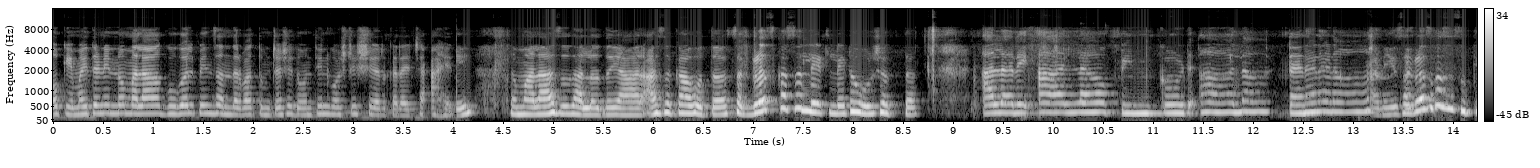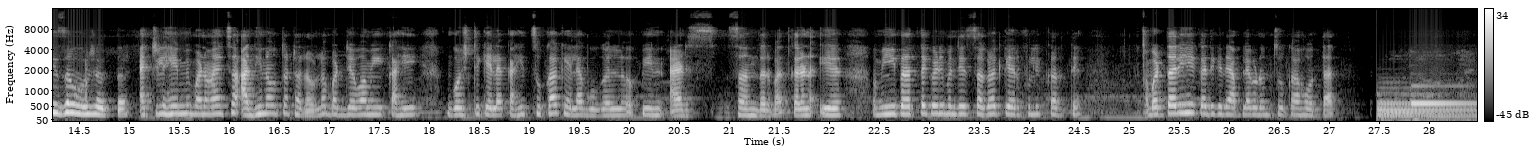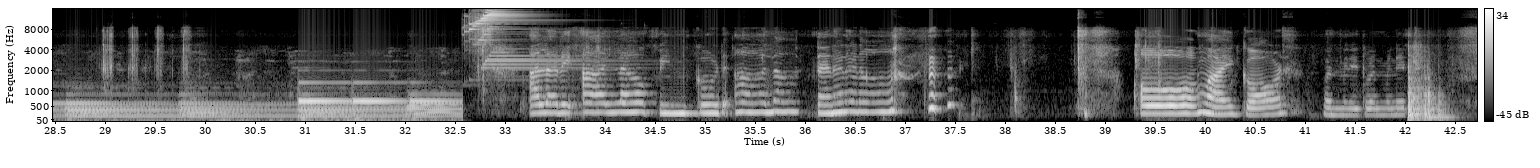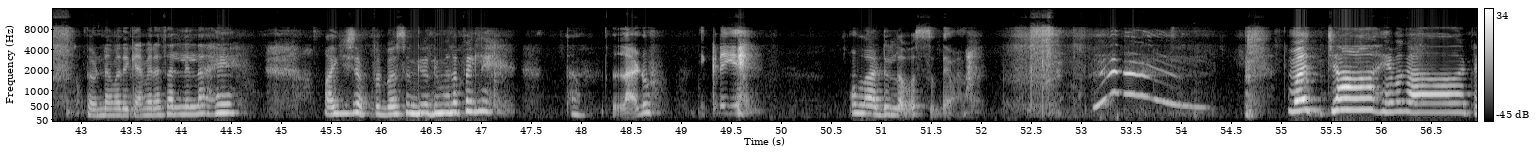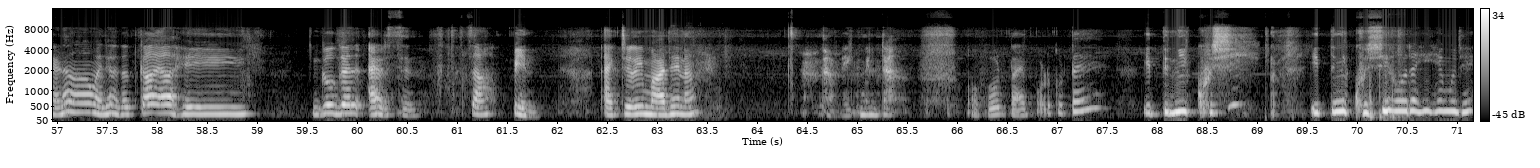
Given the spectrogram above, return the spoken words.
Okay मैत्रिणींनो मला Google pin संदर्भात तुमच्याशी दोन तीन गोष्टी शेअर करायच्या आहेत. तर मला असं झालं होतं यार असं का होतं? सगळंच कसं लेट लेट होऊ शकतं? आला रे आला पिन कोड आला टणाणा आणि सगळंच कसं चुकीचं होऊ शकतं? ॲक्च्युली हे मी बनवायचं आधी नव्हतं ठरवलं बट जेव्हा मी काही गोष्टी केल्या काही चुका केल्या गुगल पिन ॲड्स संदर्भात कारण मी प्रत्येक वेळी म्हणजे सगळं केअरफुली करते. बट तरीही कधी कधी आपल्याकडून चुका होतात. आला रे आला पिन कोड आला टणाणा ओ my god one minute one minute तोंडामध्ये camera चाललेला आहे. आई शपथ बसून घेऊ दे मला पहिले. थांब लाडू इकडे ये. लाडूला बसू दे मला. मज्जा हे बघा. टणा माझ्या हातात काय आहे? गुगल ॲडसेनचा पिन ॲक्च्युली माझे ना थांब एक मिनटं. ओहो ट्रायपॉड कुठे आहे? इतनी खुशी इतनी खुशी हो रही है मुझे.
